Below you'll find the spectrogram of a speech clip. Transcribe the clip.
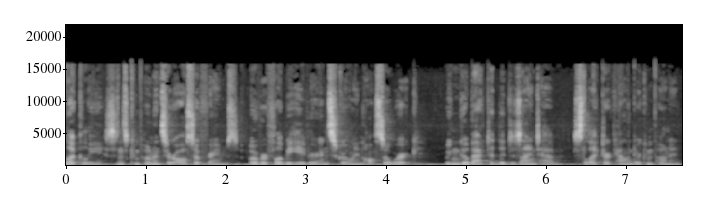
Luckily, since components are also frames, overflow behavior and scrolling also work. We can go back to the Design tab, select our calendar component,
